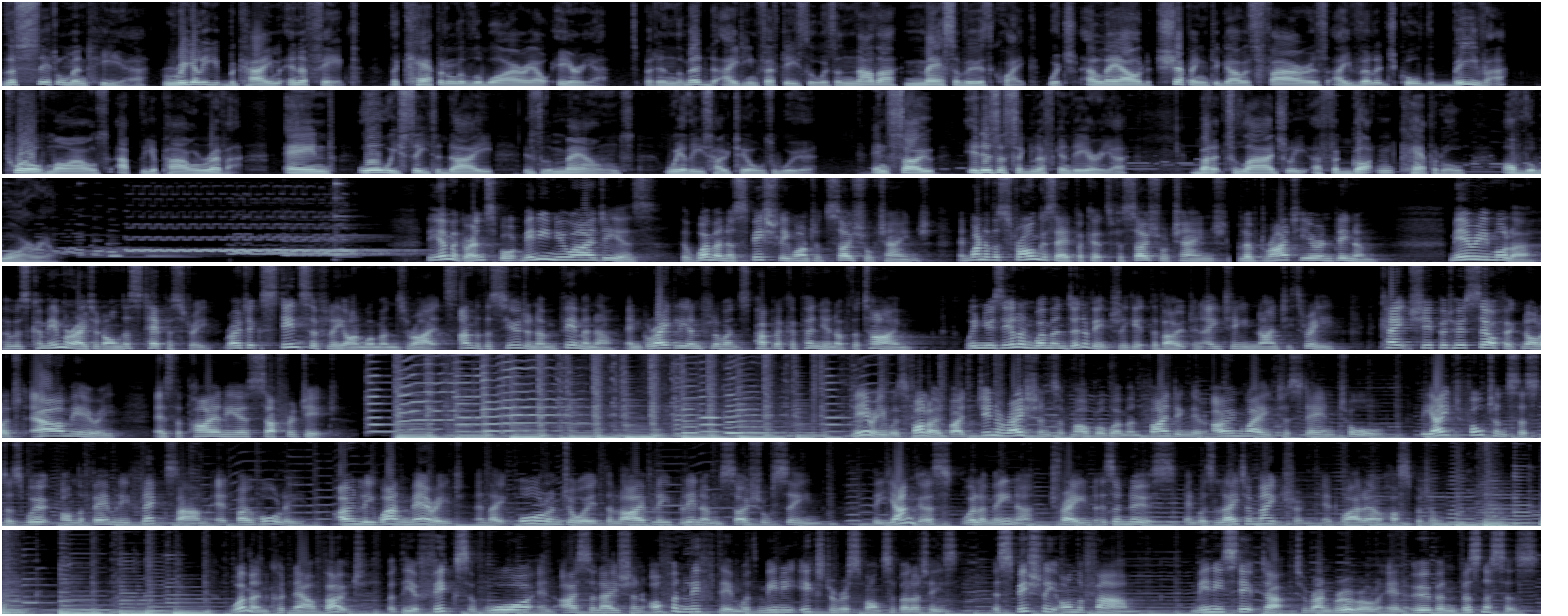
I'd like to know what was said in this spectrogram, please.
This settlement here really became, in effect, the capital of the Wairau area. But in the mid 1850s, there was another massive earthquake which allowed shipping to go as far as a village called the Beaver, 12 miles up the Opawa River. And all we see today is the mounds where these hotels were. And so it is a significant area, but it's largely a forgotten capital of the Wairau. The immigrants brought many new ideas. The women especially wanted social change, and one of the strongest advocates for social change lived right here in Blenheim. Mary Muller, who is commemorated on this tapestry, wrote extensively on women's rights under the pseudonym Femina and greatly influenced public opinion of the time. When New Zealand women did eventually get the vote in 1893, Kate Sheppard herself acknowledged our Mary as the pioneer suffragette. Mary was followed by generations of Marlborough women finding their own way to stand tall. The eight Fulton sisters worked on the family flax farm at Bohorley. Only one married, and they all enjoyed the lively Blenheim social scene. The youngest, Wilhelmina, trained as a nurse and was later matron at Wairau Hospital. Women could now vote but the effects of war and isolation often left them with many extra responsibilities, especially on the farm. Many stepped up to run rural and urban businesses.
